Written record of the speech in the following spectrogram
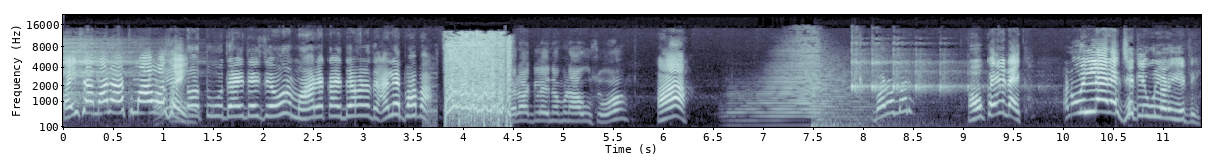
પૈસા મારા હાથમાં આવો જોઈએ તો તું દઈ દેજે હો મારે કઈ દેવા નથી. હાલે બાબા ગરાક લઈને હમણાં આવું છું હો. હા. બરોબર? હું કહી રાખ અને ઉલ્લા રાખ જેટલી ઉલળી એટલી.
